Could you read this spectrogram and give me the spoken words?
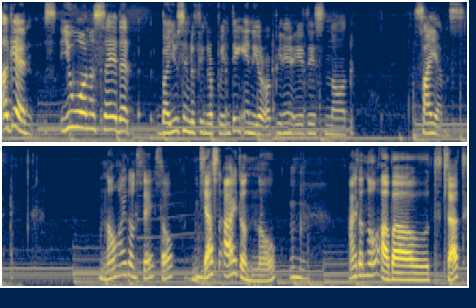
again, you wanna say that by using the fingerprinting, in your opinion, it is not science. No, I don't say so. Mm-hmm. Just I don't know. Mm-hmm. I don't know about that.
